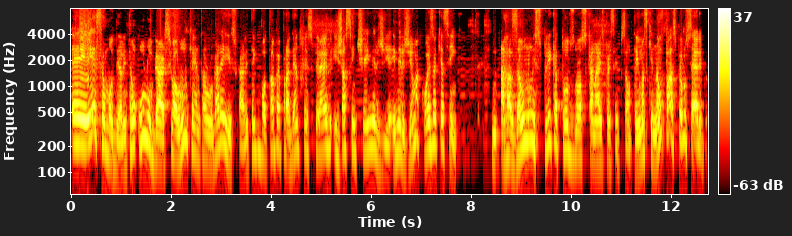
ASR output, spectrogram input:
É esse é o modelo. Então, o lugar, se o aluno quer entrar no lugar, é isso, cara. Ele tem que botar o pé para dentro, respirar e já sentir a energia. Energia é uma coisa que, assim, a razão não explica todos os nossos canais de percepção. Tem umas que não passam pelo cérebro.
